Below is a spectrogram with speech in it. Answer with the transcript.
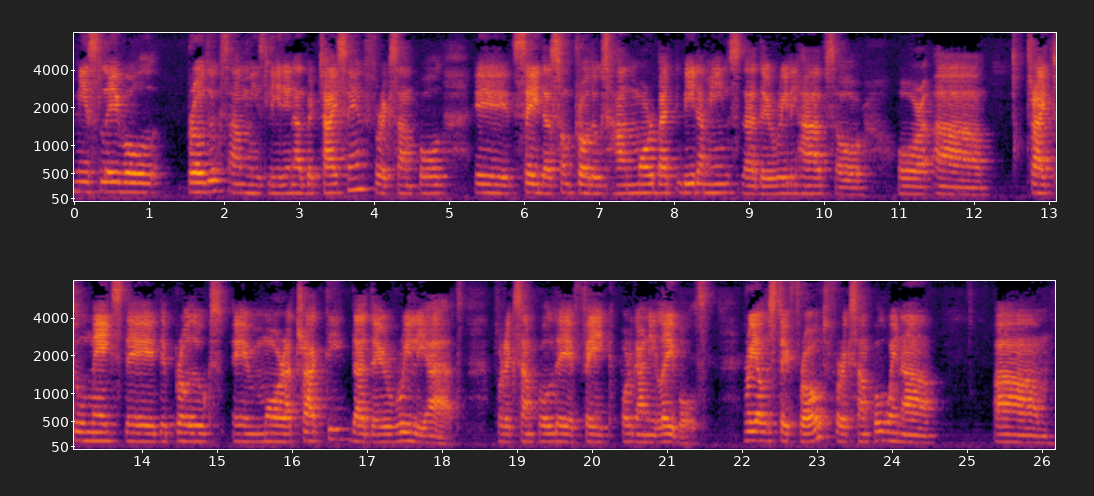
Mislabel products and misleading advertising. For example, uh, say that some products have more vitamins that they really have, so, or uh, try to make the, the products uh, more attractive that they really add. For example, the fake organic labels real estate fraud, for example, when a, um,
